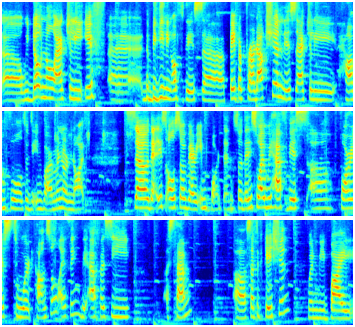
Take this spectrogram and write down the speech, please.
uh, we don't know actually if uh, the beginning of this uh, paper production is actually harmful to the environment or not so that is also very important. So that is why we have this uh, forest steward council i think the fsc stamp uh, certification. When we buy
